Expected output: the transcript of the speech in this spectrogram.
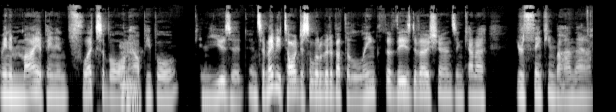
I mean, in my opinion, flexible mm. on how mm. people can use it. And so maybe talk just a little bit about the length of these devotions and kind of your thinking behind that.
